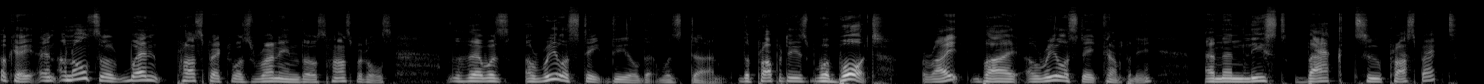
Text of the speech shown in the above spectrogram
Okay, and, and also when Prospect was running those hospitals, there was a real estate deal that was done. The properties were bought, right, by a real estate company and then leased back to Prospect?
